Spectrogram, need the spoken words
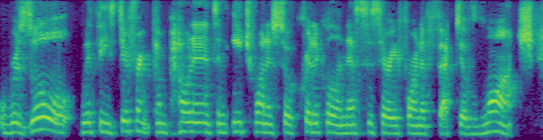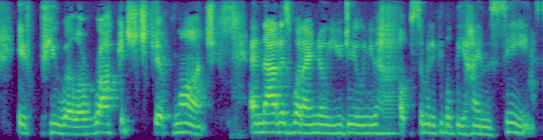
result with these different components and each one is so critical and necessary for an effective launch if you will a rocket ship launch. And that is what i know you do and you help so many people behind the scenes.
